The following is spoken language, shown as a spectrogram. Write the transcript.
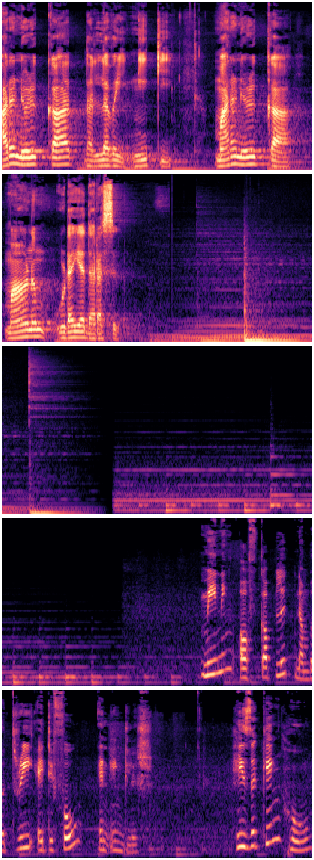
அறநெழுக்காதல்லவை நீக்கி மரநிழுக்கா மானம் உடையதரசு Meaning of couplet number 384 in English. He is a king who,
